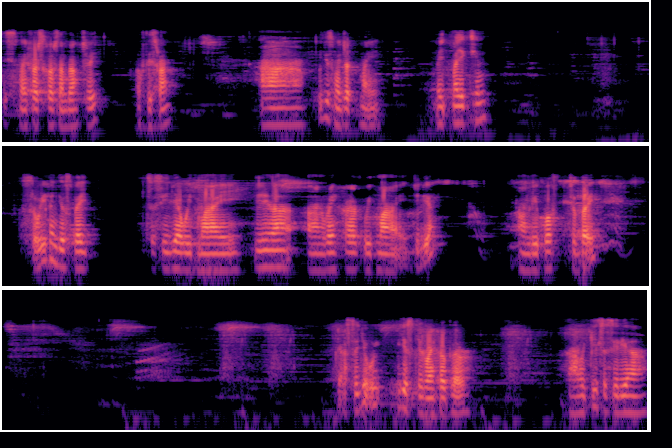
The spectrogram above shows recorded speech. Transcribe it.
this is my first horse emblem actually, of this run. Uh, we use my, my, my magic team. So we can just play Cecilia with my Lina and Reinhardt with my Julia. And they both should die. Castillo, we, we just kill Reinhardt there. Uh, we kill Cecilia.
